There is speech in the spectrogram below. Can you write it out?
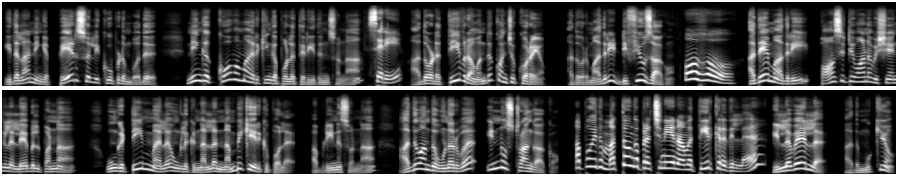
இதெல்லாம் நீங்க பேர் சொல்லி கூப்பிடும்போது நீங்க கோவமா இருக்கீங்க போல தெரியுதுன்னு சொன்னா சரி. அதோட தீவிரம் வந்து கொஞ்சம் குறையும். அது ஒரு மாதிரி டிஃப்யூஸ் ஆகும். ஓஹோ. அதே மாதிரி பாசிட்டிவான விஷயங்களை லேபிள் பண்ணா உங்க டீம் மேல உங்களுக்கு நல்ல நம்பிக்கை இருக்கு போல அப்படின்னு சொன்னா அது அந்த உணர்வை இன்னும் ஸ்ட்ராங் ஆக்கும். அப்போ இது மத்தவங்க பிரச்சனையை நாம தீர்க்கறது இல்ல? இல்லவே இல்ல. அது முக்கியம்.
